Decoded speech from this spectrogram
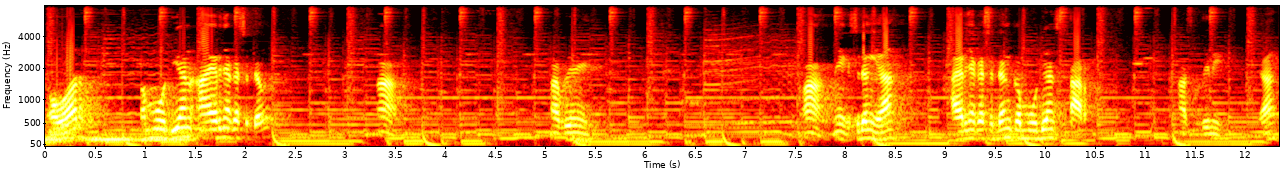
Power, kemudian airnya ke sedang. Nah, nah ini. Nah, nih ke sedang ya. Airnya ke sedang, kemudian start. Nah, seperti ini, ya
